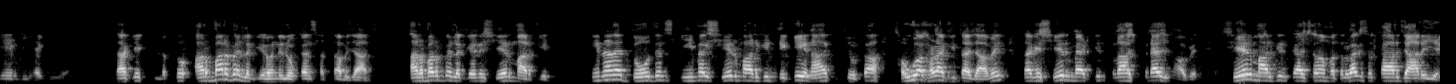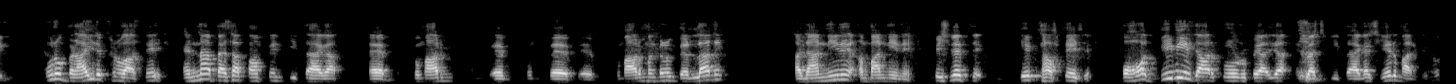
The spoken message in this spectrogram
ਗੇਮ ਵੀ ਹੈਗੀ ਤਾਂ ਕਿ ਲੱਖੋਂ ਅਰਬਾਂ ਰੁਪਏ ਲੱਗੇ ਹੋਏ ਨੇ ਲੋਕਾਂ ਦੇ ਸੱਤਾ ਬਾਜ਼ਾਰ 'ਚ ਅਰਬਾਂ ਰੁਪਏ ਲੱਗੇ ਨੇ ਸ਼ੇਅਰ ਮਾਰਕੀਟ ਇਹਨਾਂ ਨੇ ਦੋ ਦਿਨ ਸਕੀਮ ਹੈ ਸ਼ੇਅਰ ਮਾਰਕੀਟ ਡਿੱਗੇ ਨਾ ਛੋਟਾ ਹਊਆ ਖੜਾ ਕੀਤਾ ਜਾਵੇ ਤਾਂ ਕਿ ਸ਼ੇਅਰ ਮਾਰਕੀਟ ਕ੍ਰਾਸ਼ ਕ੍ਰੈਸ਼ ਨਾ ਹੋਵੇ ਸ਼ੇਅਰ ਮਾਰਕੀਟ ਕ੍ਰੈਸ਼ ਦਾ ਮਤਲਬ ਹੈ ਕਿ ਸਰਕਾਰ ਜਾ ਰਹੀ ਹੈਗੀ ਉਹਨੂੰ ਬਣਾਈ ਰੱਖਣ ਵਾਸਤੇ ਇੰਨਾ ਪੈਸਾ ਪੰਪ ਇਨ ਕੀਤਾ ਹੈਗਾ ਅਹ ਕੁਮਾਰ ਅਹ ਕੁਮ- ਅਹ ਅਹ ਕੁਮਾਰ ਮੰਗਲਮ ਬਿਰਲਾ ਨੇ ਅਡਾਨੀ ਨੇ ਅੰਬਾਨੀ ਨੇ ਪਿਛਲੇ ਤੇ- ਇੱਕ ਹਫ਼ਤੇ 'ਚ ਬਹੁਤ 20 ਹਜ਼ਾਰ ਕਰੋੜ ਰੁਪਇਆ ਜਿਹੜਾ ਇਨਵੈਸਟ ਕੀਤਾ ਹੈਗਾ ਸ਼ੇਅਰ ਮਾਰਕੀਟ ਨੂੰ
